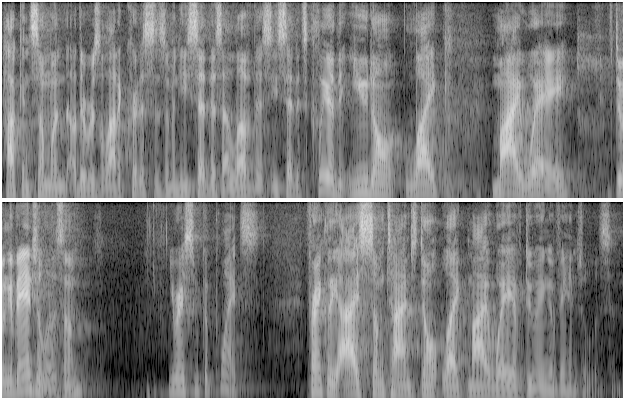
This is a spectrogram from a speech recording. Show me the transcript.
how can someone, there was a lot of criticism, and he said this, I love this. He said, It's clear that you don't like my way of doing evangelism. You raised some good points. Frankly, I sometimes don't like my way of doing evangelism,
